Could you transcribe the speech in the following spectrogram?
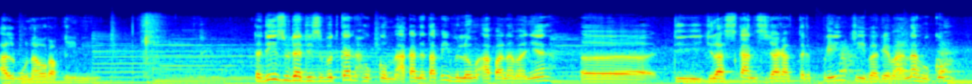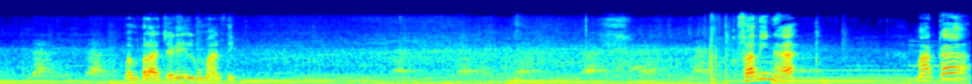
Al-Munawraq ini. Tadi sudah disebutkan hukum, akan tetapi belum apa namanya uh, dijelaskan secara terperinci bagaimana hukum mempelajari ilmu mantik. Faminha maka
